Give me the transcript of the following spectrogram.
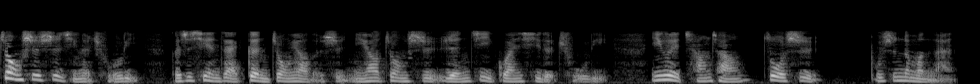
重视事情的处理，可是现在更重要的是，你要重视人际关系的处理，因为常常做事不是那么难，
